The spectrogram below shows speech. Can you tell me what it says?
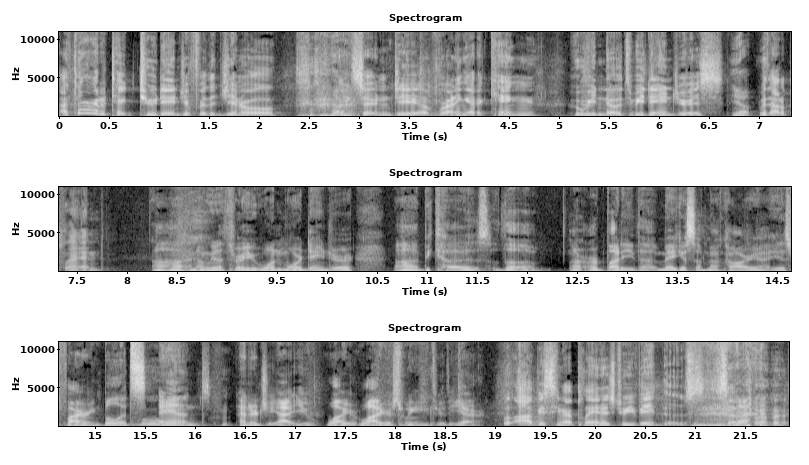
I think I'm gonna take two danger for the general uncertainty of running at a king who we know to be dangerous. Yep. Without a plan. Uh, and I'm gonna throw you one more danger uh, because the our, our buddy, the Magus of Malkaria, is firing bullets Ooh. and energy at you while you're while you're swinging through the air. Well, obviously my plan is to evade those. So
